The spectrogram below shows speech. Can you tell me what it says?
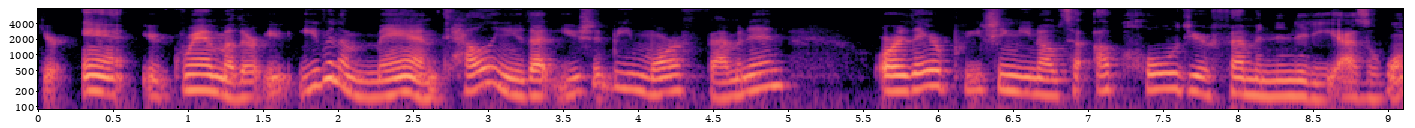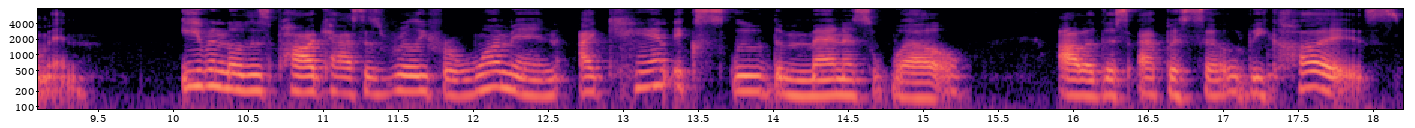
your aunt, your grandmother, even a man telling you that you should be more feminine, or they are preaching, you know, to uphold your femininity as a woman even though this podcast is really for women, I can't exclude the men as well out of this episode because,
